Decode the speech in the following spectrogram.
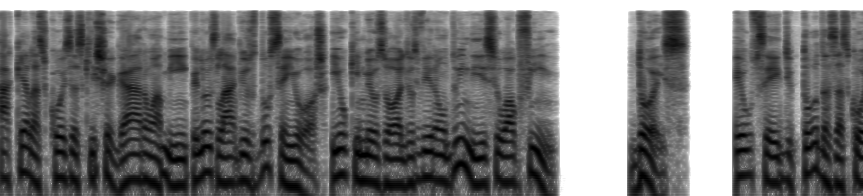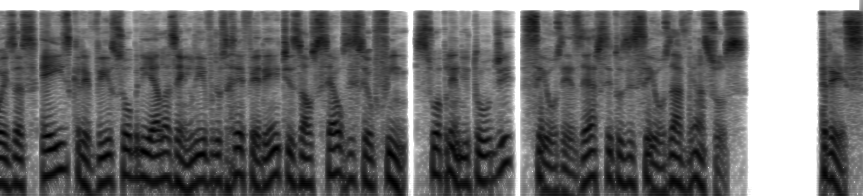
aquelas coisas que chegaram a mim pelos lábios do Senhor e o que meus olhos viram do início ao fim. 2. Eu sei de todas as coisas e escrevi sobre elas em livros referentes aos céus e seu fim, sua plenitude, seus exércitos e seus avanços. 3.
